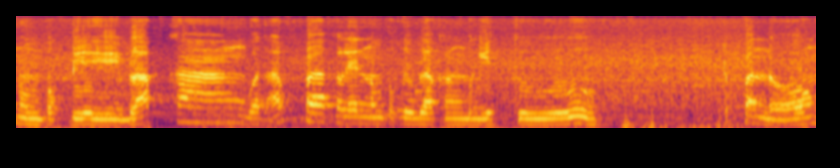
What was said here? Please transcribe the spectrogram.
numpuk di belakang. Buat apa kalian numpuk di belakang begitu? Depan dong.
